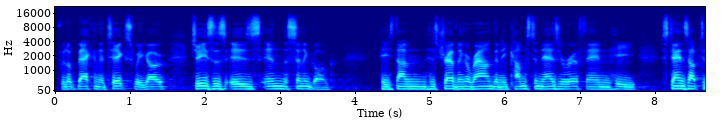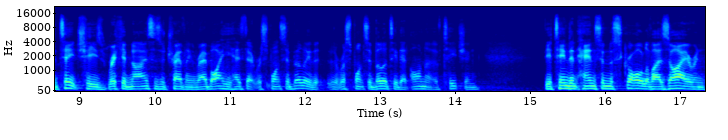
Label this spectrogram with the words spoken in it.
If we look back in the text, we go, Jesus is in the synagogue. He's done his traveling around and he comes to Nazareth and he stands up to teach. He's recognized as a traveling rabbi. He has that responsibility, that responsibility, that honor of teaching. The attendant hands him the scroll of Isaiah and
